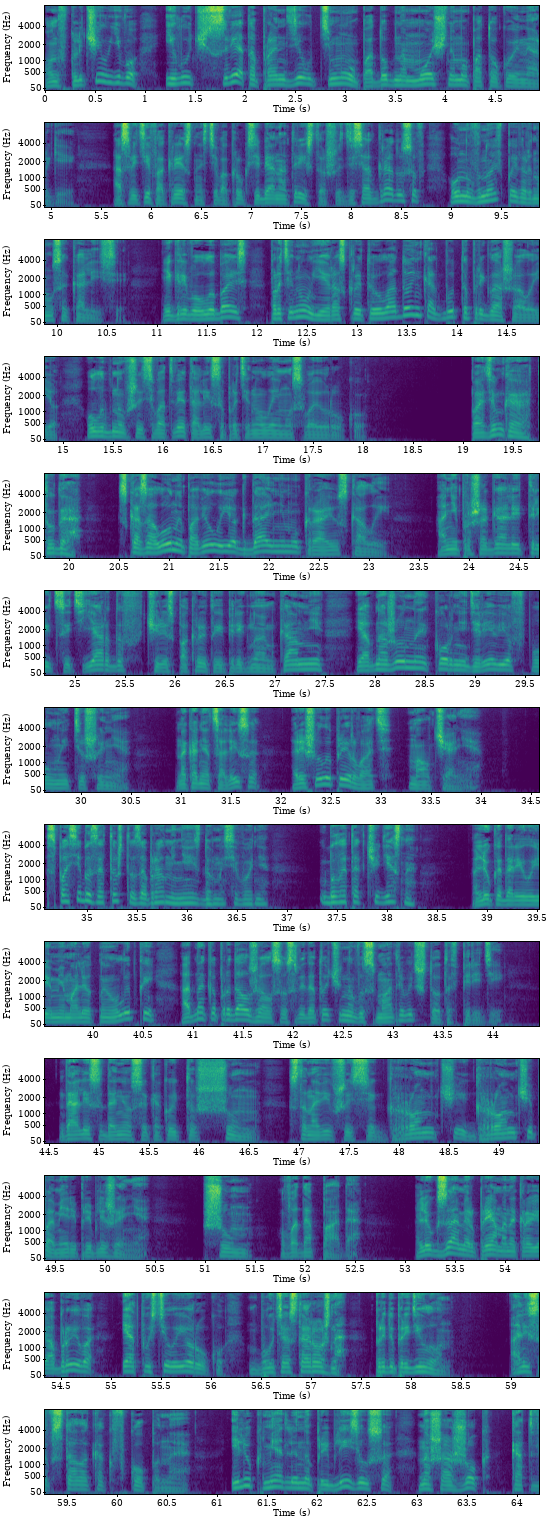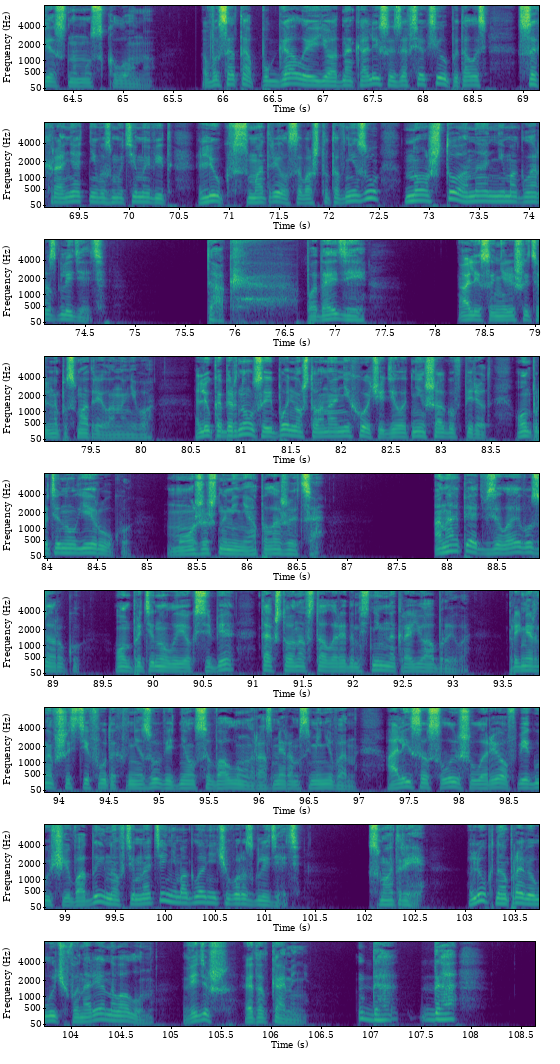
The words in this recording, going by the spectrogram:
Он включил его, и луч света пронзил тьму, подобно мощному потоку энергии. Осветив окрестности вокруг себя на 360 градусов, он вновь повернулся к Алисе. Игриво улыбаясь, протянул ей раскрытую ладонь, как будто приглашал ее. Улыбнувшись в ответ, Алиса протянула ему свою руку. «Пойдем-ка туда», — сказал он и повел ее к дальнему краю скалы. Они прошагали 30 ярдов через покрытые перегноем камни и обнаженные корни деревьев в полной тишине. Наконец Алиса решила прервать молчание. «Спасибо за то, что забрал меня из дома сегодня. Было так чудесно». Люк одарил ее мимолетной улыбкой, однако продолжал сосредоточенно высматривать что-то впереди. До Алисы донесся какой-то шум, становившийся громче и громче по мере приближения. Шум водопада. Люк замер прямо на краю обрыва и отпустил ее руку. «Будь осторожна!» — предупредил он. Алиса встала как вкопанная, и Люк медленно приблизился на шажок к отвесному склону. Высота пугала ее, однако Алиса изо всех сил пыталась сохранять невозмутимый вид. Люк всмотрелся во что-то внизу, но что она не могла разглядеть. «Так, подойди». Алиса нерешительно посмотрела на него. Люк обернулся и понял, что она не хочет делать ни шагу вперед. Он протянул ей руку. «Можешь на меня положиться». Она опять взяла его за руку. Он притянул ее к себе, так что она встала рядом с ним на краю обрыва. Примерно в шести футах внизу виднелся валун размером с минивэн. Алиса слышала рев бегущей воды, но в темноте не могла ничего разглядеть. «Смотри». Люк направил луч фонаря на валун. «Видишь этот камень?» «Да, да».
